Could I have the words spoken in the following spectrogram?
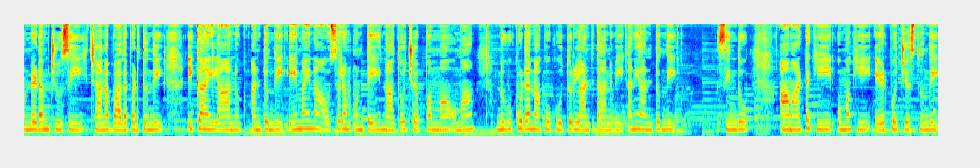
ఉండడం చూసి చాలా బాధపడుతుంది. ఇక ఇలా అను అంటుంది. ఏమైనా అవసరం ఉంటే నాతో చెప్పమ్మా ఉమా. నువ్వు కూడా నాకు కూతురు లాంటి దానివి అని అంటుంది. సింధు ఆ మాటకి ఉమకి ఏడుపు వచ్చేస్తుంది.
